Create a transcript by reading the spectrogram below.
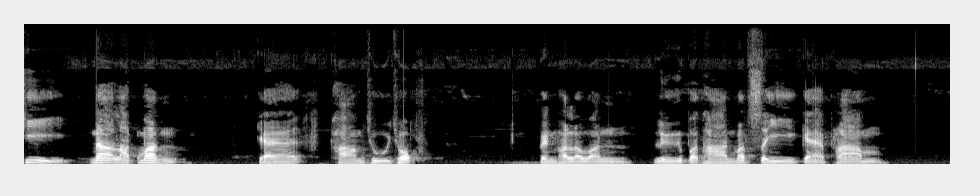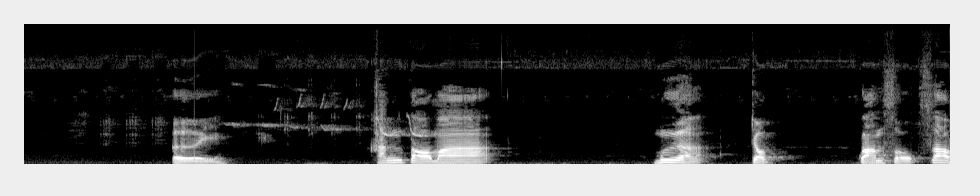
ที่น่ารักมั่น แก่พามชูชก เป็นพลวันหรือประธานมัตสีแก่พราหมณ์ เอ่ยครั้นต่อมา เมื่อจบความโศกเศร้า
